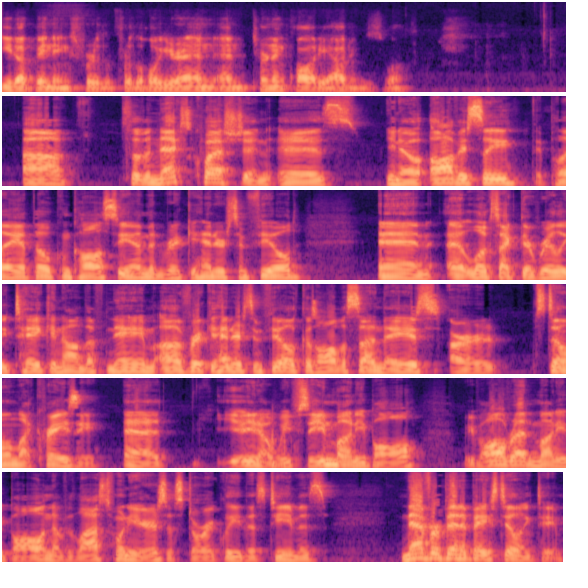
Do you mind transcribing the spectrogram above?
eat up innings for the for the whole year and and turn in quality outings as well. Uh, so the next question is you know, obviously they play at the Oakland Coliseum and Rickey Henderson Field. And it looks like they're really taking on the name of Rickey Henderson Field because all of a sudden the A's are still like crazy. Uh, you know, we've seen Moneyball. We've all read Moneyball. And over the last 20 years, historically, this team has never been a base stealing team.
